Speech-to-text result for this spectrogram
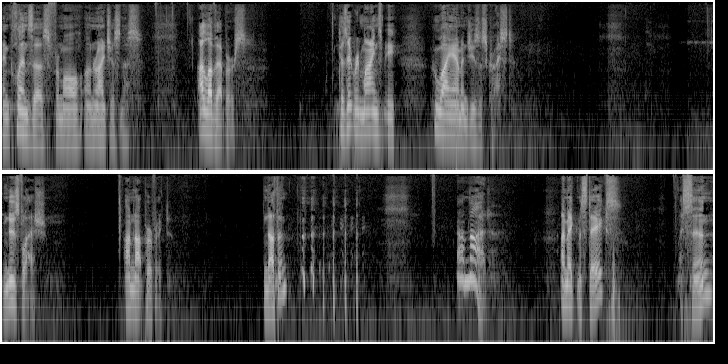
and cleanse us from all unrighteousness. I love that verse because it reminds me who I am in Jesus Christ. Newsflash I'm not perfect. Nothing? I'm not. I make mistakes. I sin.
